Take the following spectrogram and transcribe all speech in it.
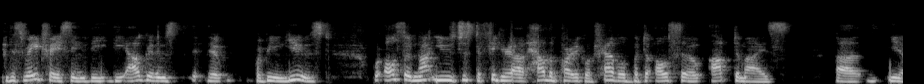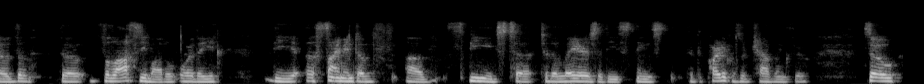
this ray tracing the the algorithms that were being used were also not used just to figure out how the particle traveled but to also optimize uh, you know the the velocity model or the the assignment of, of speeds to, to the layers of these things that the particles are traveling through. So,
